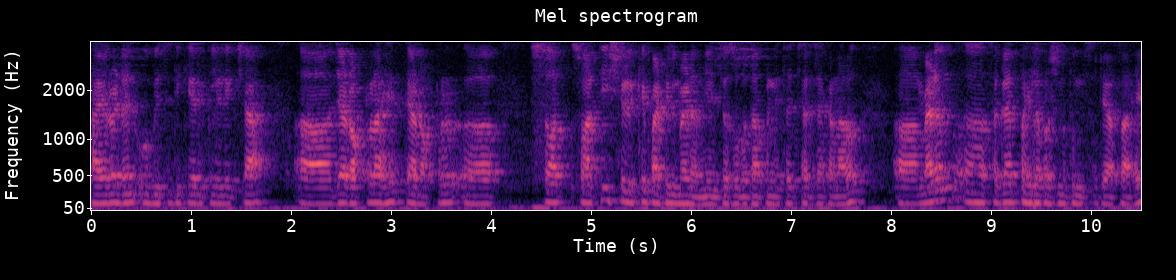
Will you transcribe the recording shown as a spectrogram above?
थायरॉइड अँड ओबेसिटी केअर क्लिनिकच्या ज्या डॉक्टर आहेत त्या डॉक्टर स्वा स्वाती शेळके पाटील मॅडम यांच्यासोबत आपण इथं चर्चा करणार आहोत. मॅडम सगळ्यात पहिला प्रश्न तुमच्यासाठी असा आहे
